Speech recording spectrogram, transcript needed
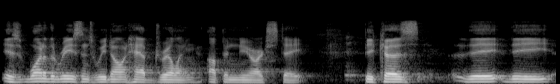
is one of the reasons we don't have drilling up in New York State. Because the, the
